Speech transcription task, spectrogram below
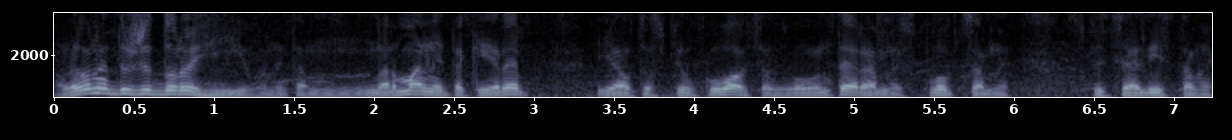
Але вони дуже дорогі. Вони там нормальний такий реп. Я спілкувався з волонтерами, з хлопцями, спеціалістами.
